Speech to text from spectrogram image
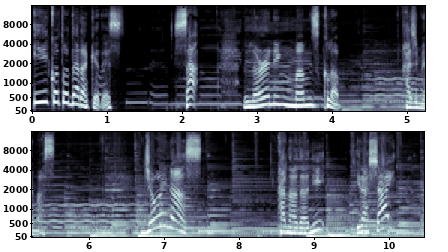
いいことだらけです。さあ Learning Moms Club 始めます。Join us! カナダにいらっしゃい。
